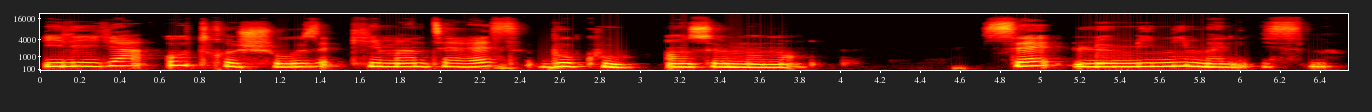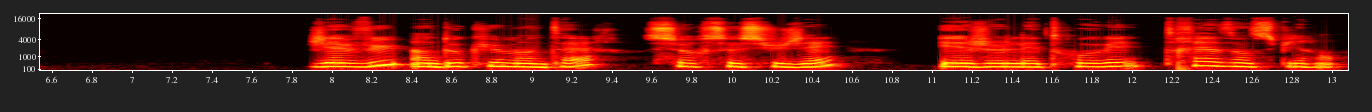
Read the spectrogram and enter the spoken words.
Il y a autre chose qui m'intéresse beaucoup en ce moment. C'est le minimalisme. J'ai vu un documentaire sur ce sujet et je l'ai trouvé très inspirant.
